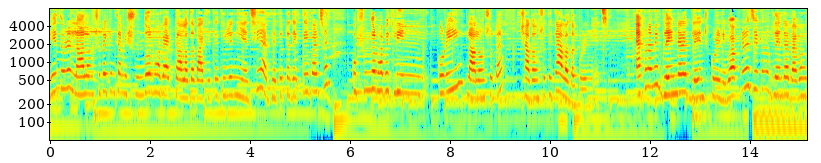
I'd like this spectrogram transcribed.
ভেতরের লাল অংশটা কিন্তু আমি সুন্দরভাবে একটা আলাদা বাটিতে তুলে নিয়েছি, আর ভেতরটা দেখতেই পাচ্ছেন খুব সুন্দরভাবে ক্লিন করেই লাল অংশটা সাদা অংশ থেকে আলাদা করে নিয়েছি। এখন আমি ব্লেন্ডারে ব্লেন্ড করে নিব। আপনারা যে কোনো ব্লেন্ডার ব্যবহার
